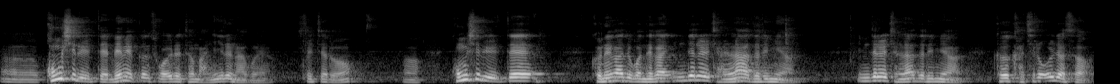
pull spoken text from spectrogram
어, 공실일 때 매매 건수가 오히려 더 많이 일어나고요. 실제로 어, 공실일 때 권해가지고 내가 임대를 잘 놔드리면 임대를 잘 놔드리면 그 가치를 올려서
